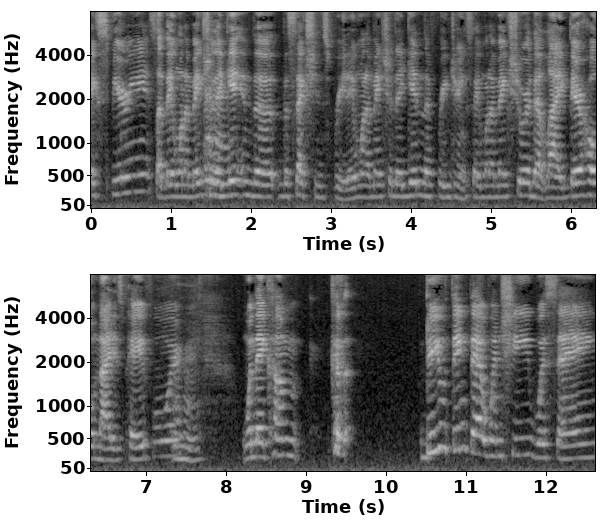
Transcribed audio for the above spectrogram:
experience like they want to make sure mm-hmm. they're getting the the sections free they want to make sure they're getting the free drinks they want to make sure that like their whole night is paid for mm-hmm. when they come because do you think that when she was saying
